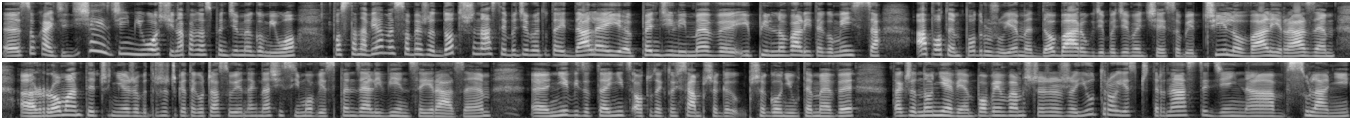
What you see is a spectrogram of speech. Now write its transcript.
E, Słuchajcie, dzisiaj jest Dzień Miłości, na pewno spędzimy go miło. Postanawiamy sobie, że do 13 będziemy tutaj dalej pędzili mewy i pilnowali tego miejsca, a potem podróżujemy do baru, gdzie będziemy dzisiaj sobie chillowali razem romantycznie, żeby troszeczkę tego czasu jednak nasi simowie spędzali więcej razem. E, Nie widzę tutaj nic, o tutaj ktoś sam przeg- przegonił te mewy, także no nie wiem, powiem wam szczerze, że jutro jest 14 dzień na Sulani.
